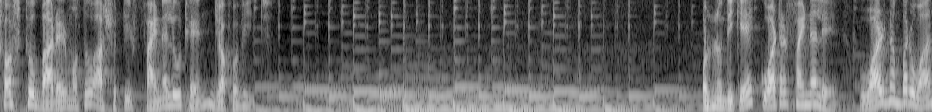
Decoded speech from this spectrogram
ষষ্ঠ বারের মতো আসরটির ফাইনালে উঠেন জকোভিচ। অন্যদিকে কোয়ার্টার ফাইনালে ওয়ার্ল্ড নাম্বার ওয়ান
